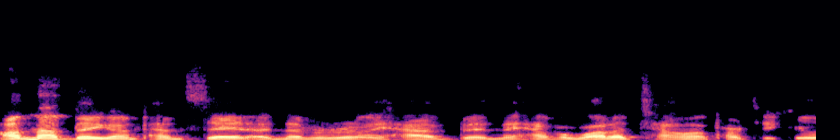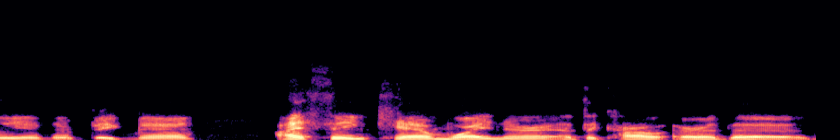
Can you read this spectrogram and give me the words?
I'm not big on Penn State. I never really have been. They have a lot of talent, particularly in their big man. I think Cam Whitener at the or the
